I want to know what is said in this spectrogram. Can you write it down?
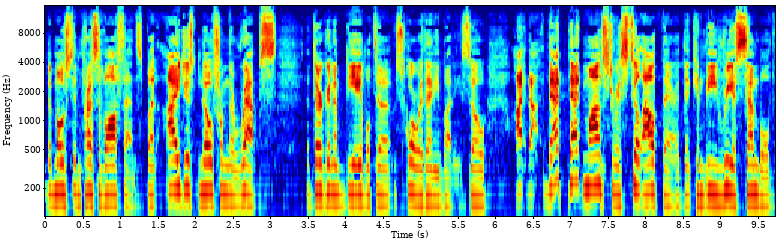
the most impressive offense. But I just know from the reps that they're going to be able to score with anybody. So I, that that monster is still out there that can be reassembled,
